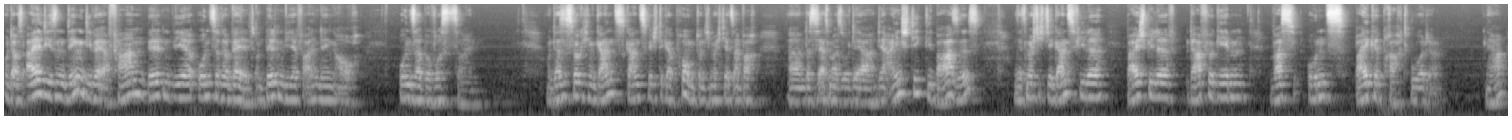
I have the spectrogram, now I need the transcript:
und aus all diesen Dingen, die wir erfahren, bilden wir unsere Welt und bilden wir vor allen Dingen auch unser Bewusstsein. Und das ist wirklich ein ganz, ganz wichtiger Punkt. Und ich möchte jetzt einfach, ähm, das ist erstmal so der, der Einstieg, die Basis. Und jetzt möchte ich dir ganz viele Beispiele dafür geben, was uns beigebracht wurde. Ja?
